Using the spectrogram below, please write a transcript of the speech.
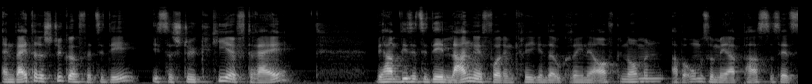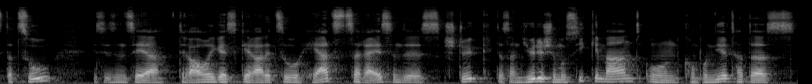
Ein weiteres Stück auf der CD ist das Stück Kiew 3. Wir haben diese CD lange vor dem Krieg in der Ukraine aufgenommen, aber umso mehr passt es jetzt dazu. Es ist ein sehr trauriges, geradezu herzzerreißendes Stück, das an jüdische Musik gemahnt und komponiert hat das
